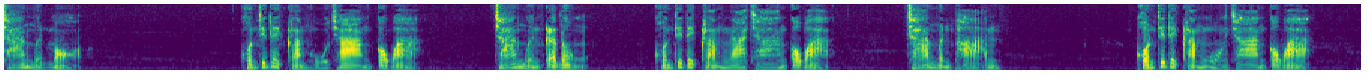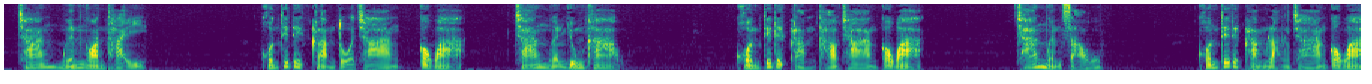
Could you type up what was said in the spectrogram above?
ช้างเหมือนหม้อ คนที่ได้คลำหูช้างก็ว่า ช้างเหมือนกระด้ง คนที่ได้คลำงาช้างก็ว่า ช้างเหมือนผาน คนที่ได้คลำงวงช้างก็ว่า ช้างเหมือนงอนไถ คนที่ได้คลำตัวช้างก็ว่า ช้างเหมือนยุ้งข้าว คนที่ได้คลำเท้าช้างก็ว่าช้างเหมือนเสา คนที่ได้คลำหลังช้างก็ว่า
